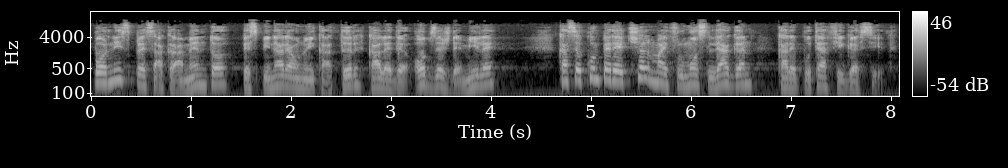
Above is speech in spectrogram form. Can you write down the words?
porni spre Sacramento pe spinarea unui catâr cale de 80 de mile ca să cumpere cel mai frumos leagăn care putea fi găsit.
